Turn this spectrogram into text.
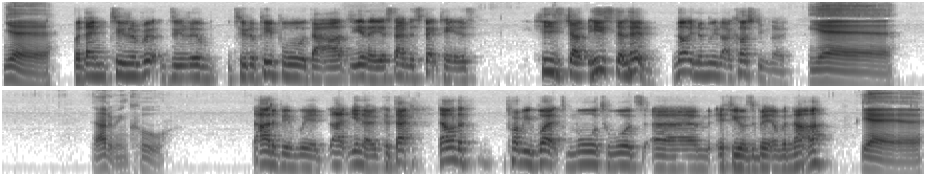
yeah, But then to the to the to the people that are you know your standard spectators, he's just, he's still him, not in the Moon Knight costume though. yeah, that'd have been cool. That would have been weird, like you know, because that that would have probably worked more towards um if he was a bit of a nutter. Yeah,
